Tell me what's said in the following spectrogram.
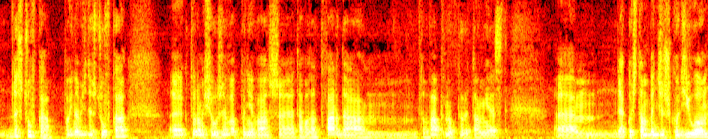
deszczówka. Powinna być deszczówka, e, którą się używa, ponieważ e, ta woda twarda, to wapno, które tam jest, jakoś tam będzie szkodziło.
